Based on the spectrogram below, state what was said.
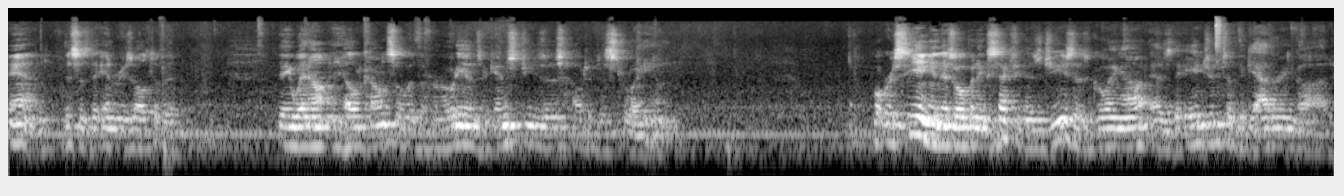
And this is the end result of it. They went out and held counsel with the Herodians against Jesus, how to destroy him. What we're seeing in this opening section is Jesus going out as the agent of the gathering God,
